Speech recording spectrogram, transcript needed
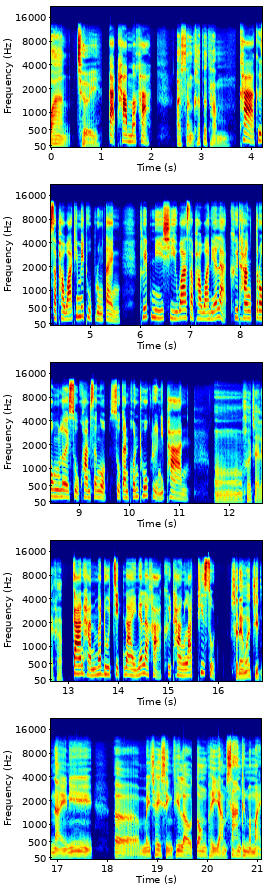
ว่าง เฉยๆอะธรรมอะค่ะ อสังคตธรรม ค่ะ คือสภาวะที่ไม่ถูกปรุงแต่ง คลิปนี้ชี้ว่าสภาวะเนี้ยแหละ คือทางตรงเลยสู่ความสงบ สู่การพ้นทุกข์หรือนิพพาน อ๋อ เข้าใจเลยครับ การหันมาดูจิตในเนี่ยแหละค่ะ คือทางลัดที่สุด แสดงว่าจิตในนี่เอ่อไม่ใช่สิ่งที่เราต้องพยายามสร้างขึ้นมาใหม่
